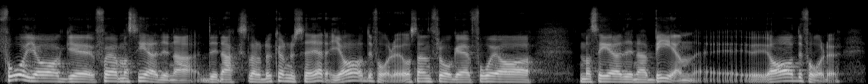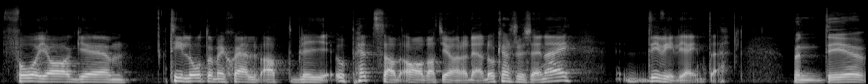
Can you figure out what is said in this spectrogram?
Får, jag, eh, får jag massera dina, dina axlar? Och då kan du säga det. Ja, det får du. Och sen frågar jag, får jag massera dina ben? Eh, Ja, det får du. Får jag eh, tillåta mig själv att bli upphetsad av att göra det? Då kanske du säger nej, det vill jag inte. Men det...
